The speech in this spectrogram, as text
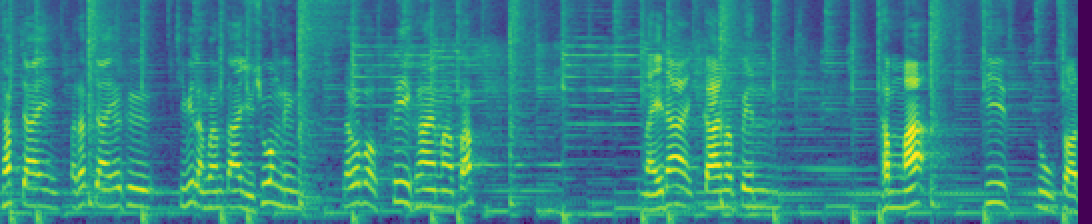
ประทับใจประทับใจก็คือชีวิตหลังความตายอยู่ช่วงหนึ่งแล้วก็บอกคลี่คลายมาปั๊บไหนได้กลายมาเป็นธรรมะที่ถูกสอด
